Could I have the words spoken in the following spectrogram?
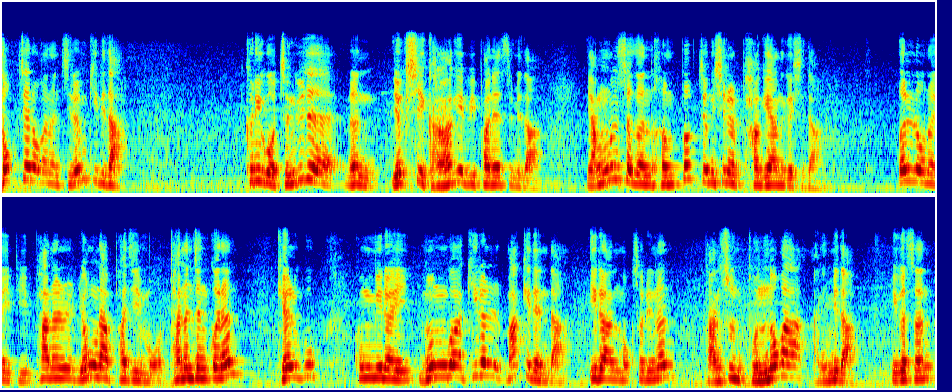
독재로 가는 지름길이다. 그리고 정규재는 역시 강하게 비판했습니다. 양문석은 헌법 정신을 파괴한 것이다. 언론의 비판을 용납하지 못하는 정권은 결국 국민의 눈과 귀를 막게 된다. 이러한 목소리는 단순 분노가 아닙니다. 이것은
